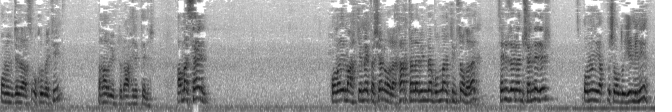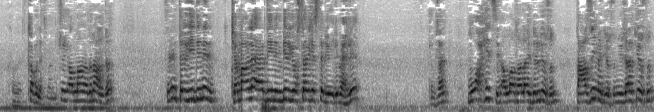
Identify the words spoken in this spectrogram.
onun cezası, ukubeti daha büyüktür, ahirettedir. Ama sen olayı mahkemeye taşıyan olarak, hak talebinde bulunan kimse olarak senin üzerine düşen nedir? Onun yapmış olduğu yemini Kabul kabul etmelidir. Çünkü Allah'ın adını andı. Senin tevhidinin kemale erdiğinin bir göstergesi de diyor ilim ehli. Çünkü sen muvahhidsin. Allah-u Teala'yı birliyorsun. Tazim ediyorsun, yüceltiyorsun.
